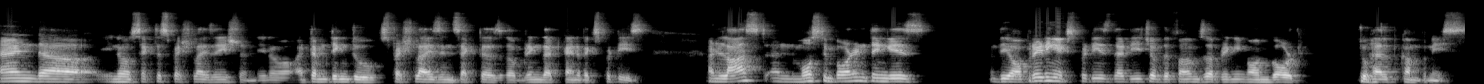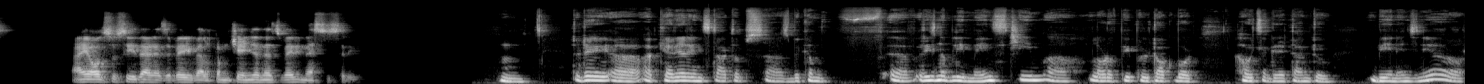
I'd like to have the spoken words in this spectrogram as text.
and uh, you know sector specialization, you know attempting to specialize in sectors or bring that kind of expertise. And last and most important thing is the operating expertise that each of the firms are bringing on board to help companies. I also see that as a very welcome change, and that's very necessary. Hmm. Today, uh, a career in startups has become uh, reasonably mainstream. Uh, a lot of people talk about how it's a great time to be an engineer or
